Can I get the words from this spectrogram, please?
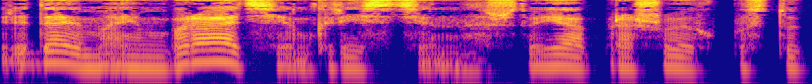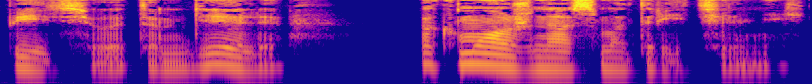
Передай моим братьям, Кристин, что я прошу их поступить в этом деле как можно осмотрительней.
